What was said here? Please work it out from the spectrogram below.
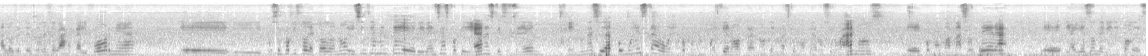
a los defensores de Baja California, eh, y pues un poquito de todo, ¿no? Y simplemente vivencias cotidianas que suceden en una ciudad como esta o, en, como en cualquier otra, ¿no? Temas como perros urbanos, eh, como mamá soltera, eh, y ahí es donde viene todo esto.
